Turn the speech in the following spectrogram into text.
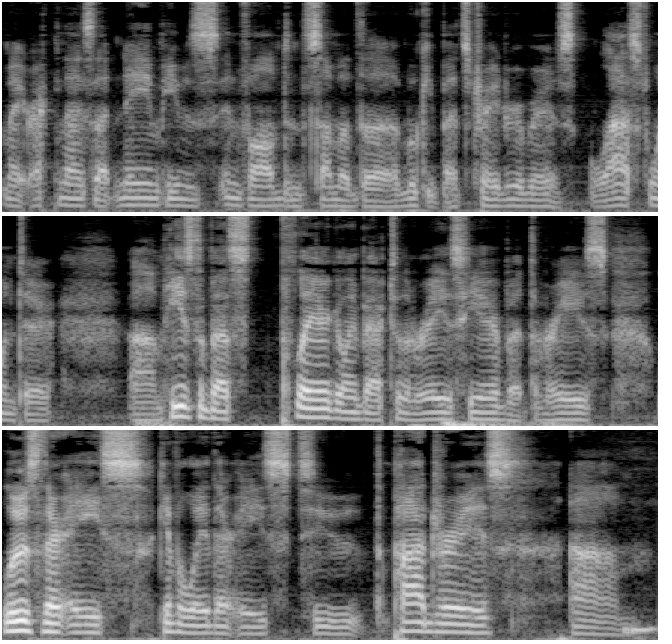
might recognize that name. He was involved in some of the Mookie Betts trade rumors last winter. Um, he's the best player going back to the Rays here, but the Rays lose their ace, give away their ace to the Padres. Um,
